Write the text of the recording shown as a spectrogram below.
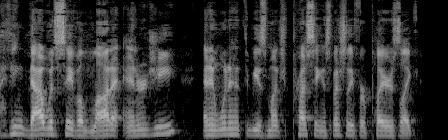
I think that would save a lot of energy, and it wouldn't have to be as much pressing, especially for players like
